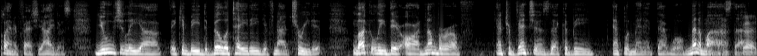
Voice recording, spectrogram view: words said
plantar fasciitis, usually uh, it can be debilitating if not treated. Luckily, there are a number of interventions that could be implemented that will minimize that. Good.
